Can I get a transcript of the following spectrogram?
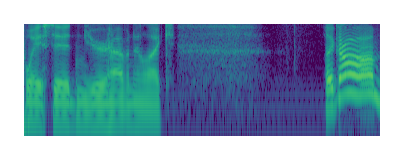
wasted and you're having to like, like, oh, I'm,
